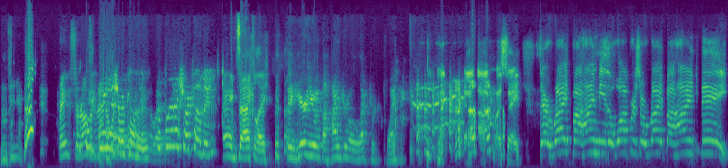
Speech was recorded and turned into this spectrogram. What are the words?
Brave Sir Robin The ran away. British are coming. The British are coming. exactly. They hear you at the hydroelectric plant. And, um, I say, they're right behind me. The whoppers are right behind me.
